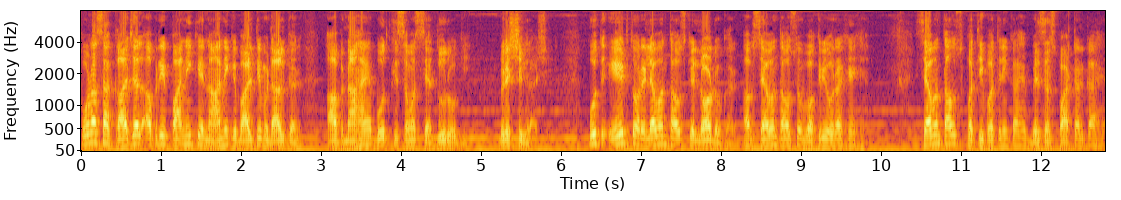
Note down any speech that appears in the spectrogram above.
थोड़ा सा काजल अपने पानी के नहाने की बाल्टी में डालकर आप नहाए बुद्ध की समस्या दूर होगी, वृश्चिक राशि। बुद्ध एट्थ और इलेवंथ हाउस के लॉर्ड होकर अब सेवंथ हाउस में वक्री हो रखे हैं। सेवंथ हाउस पति पत्नी का है बिज़नेस पार्टनर का है।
